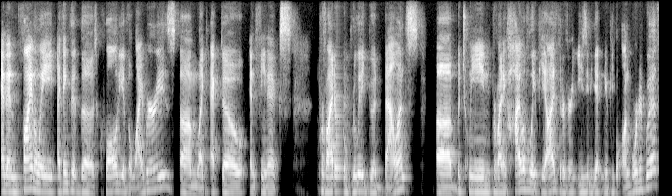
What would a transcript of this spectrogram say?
And then finally, I think that the quality of the libraries um, like Ecto and Phoenix provide a really good balance uh, between providing high level APIs that are very easy to get new people onboarded with,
